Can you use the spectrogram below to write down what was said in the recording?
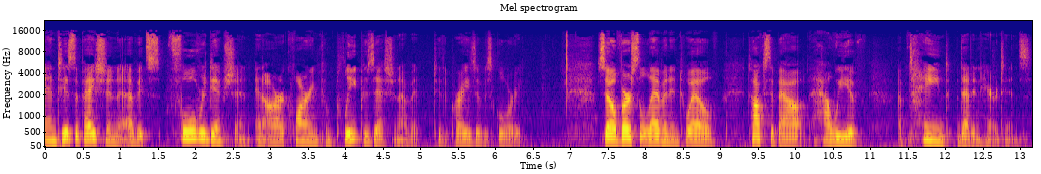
anticipation of its full redemption and our acquiring complete possession of it to the praise of his glory. So, verse 11 and 12 talks about how we have obtained that inheritance.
